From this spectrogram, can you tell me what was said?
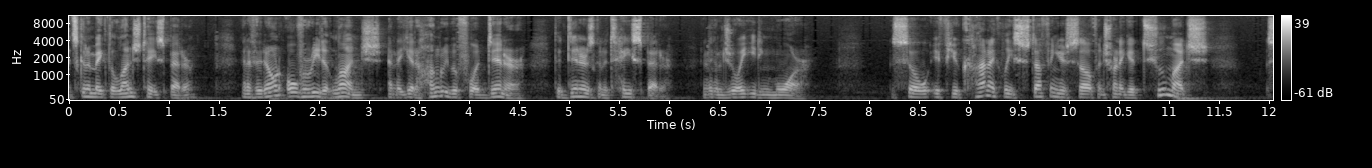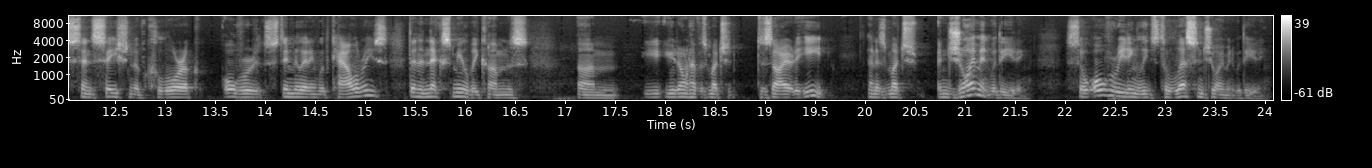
it's going to make the lunch taste better. And if they don't overeat at lunch and they get hungry before dinner, the dinner is going to taste better and they're going to enjoy eating more. So if you're chronically stuffing yourself and trying to get too much sensation of caloric overstimulating with calories, then the next meal becomes um, you, you don't have as much desire to eat and as much enjoyment with eating. So overeating leads to less enjoyment with eating.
